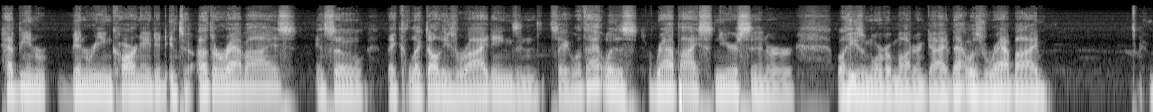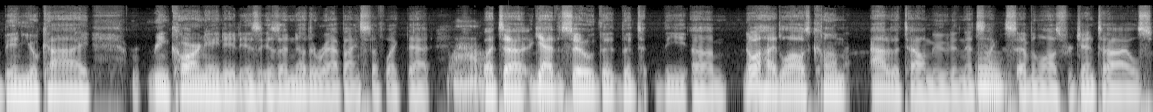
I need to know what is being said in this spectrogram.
have been been reincarnated into other rabbis and so they collect all these writings and say well that was rabbi Schneerson or well he's more of a modern guy that was rabbi ben Yochai reincarnated is is another rabbi and stuff like that Wow. but uh yeah so the the the um noahide laws come out of the talmud and that's like Mm. the seven laws for gentiles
